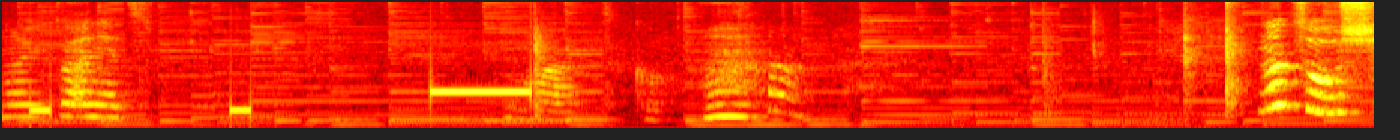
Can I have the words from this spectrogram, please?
No i koniec. Matko. No cóż.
